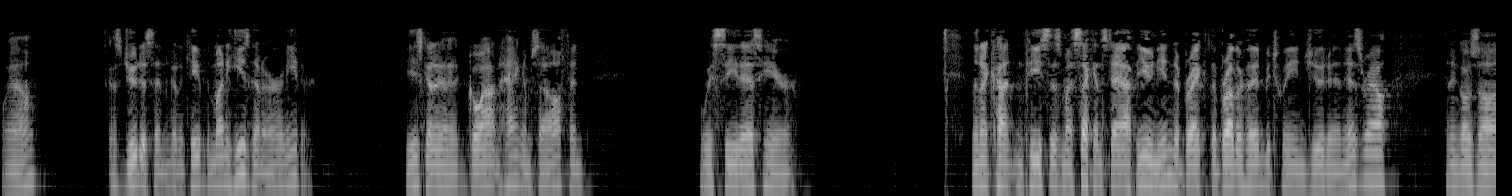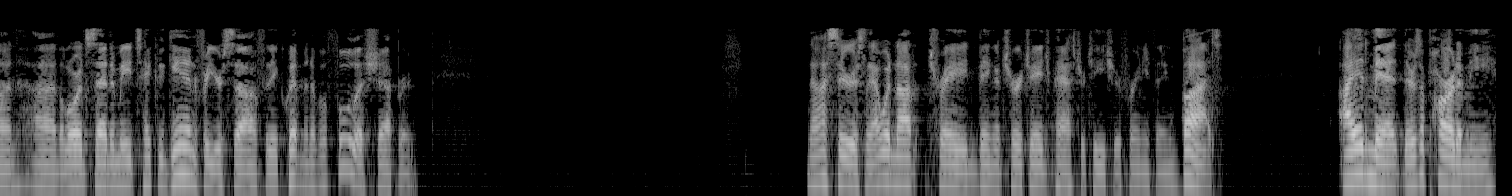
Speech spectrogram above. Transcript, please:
Well, because Judas isn't going to keep the money he's going to earn either. He's going to go out and hang himself, and we see this here. Then I cut in pieces my second staff, union, to break the brotherhood between Judah and Israel. And it goes on, uh, the Lord said to me, Take again for yourself the equipment of a foolish shepherd. Now, seriously, I would not trade being a church age pastor teacher for anything, but I admit there's a part of me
